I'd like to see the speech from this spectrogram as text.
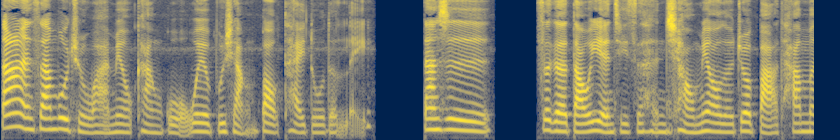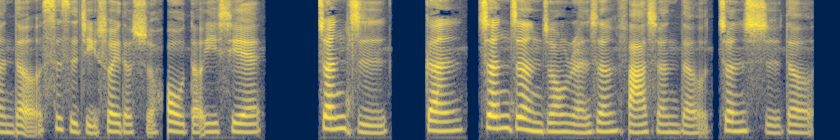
当然，三部曲我还没有看过，我也不想爆太多的雷。但是这个导演其实很巧妙的就把他们的四十几岁的时候的一些争执，跟真正中人生发生的真实的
